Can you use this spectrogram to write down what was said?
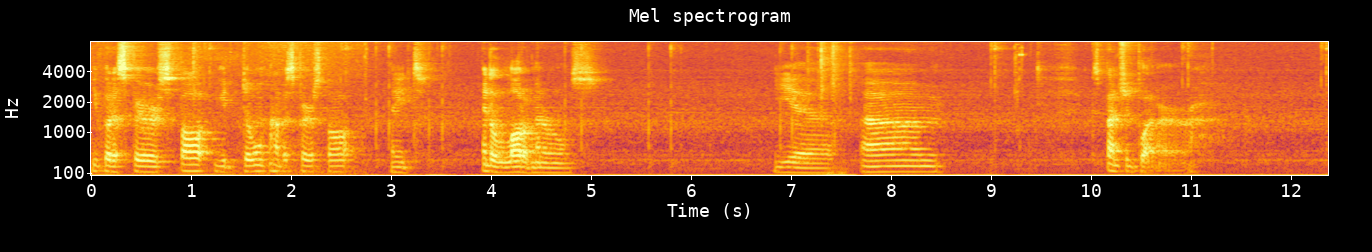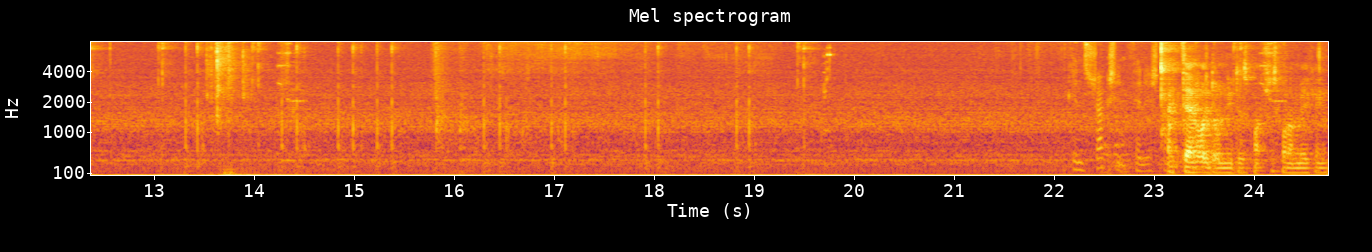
You've got a spare spot. You don't have a spare spot. I need, need a lot of minerals. Yeah. Um. Expansion planner. Construction finished. I definitely don't need as much as what I'm making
